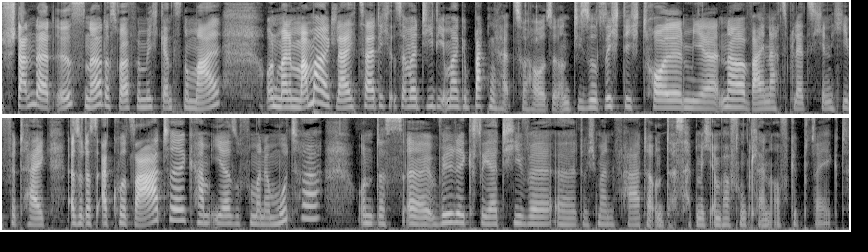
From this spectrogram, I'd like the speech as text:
Standard ist. Ne? Das war für mich ganz normal. Und meine Mama gleichzeitig ist aber die, die immer gebacken hat zu Hause und die so richtig toll mir na, Weihnachtsplätzchen, Hefeteig. Also das Akkurate kam eher so von meiner Mutter und das äh, wilde, kreative äh, durch meinen Vater. Und das hat mich einfach von klein auf geprägt.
